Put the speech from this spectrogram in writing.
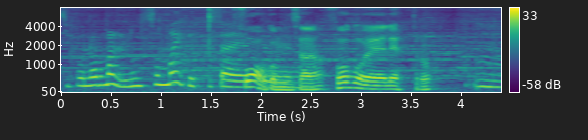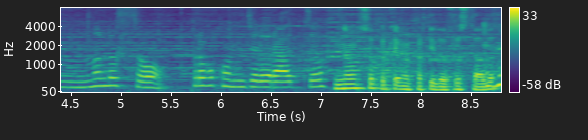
tipo normale, non so mai che cos'è. Fuoco, mi sa. Fuoco e elettro. Mm, non lo so. Provo con gelo raggio. Non so perché mi è partito frustato. Tra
